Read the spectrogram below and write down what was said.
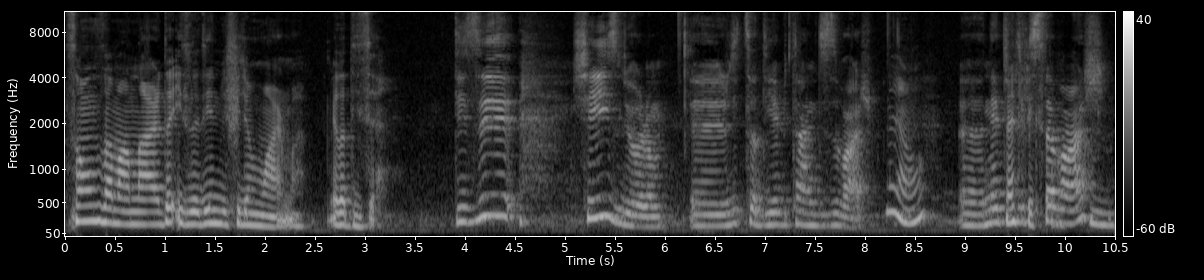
Son zamanlarda izlediğin bir film var mı? Ya da dizi? Dizi şeyi izliyorum. Ee, Rita diye bir tane dizi var. Ne o? Ee, Netflix'te, Netflix'te var. Hmm.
